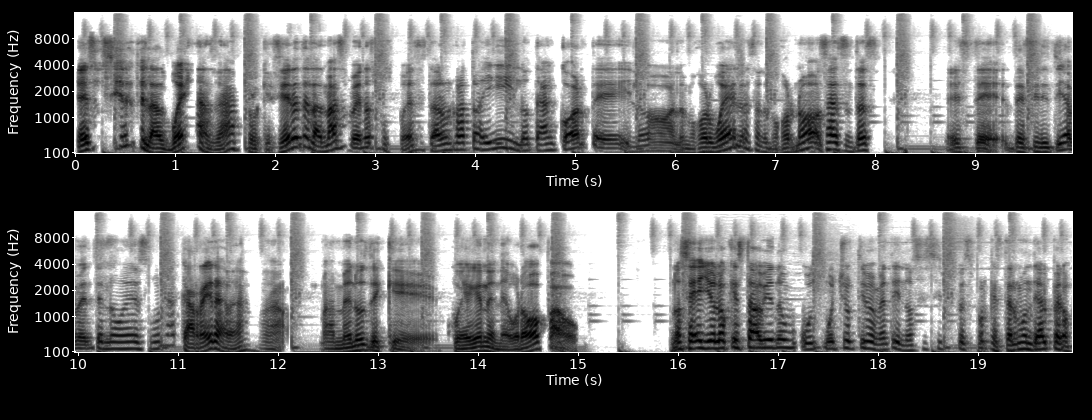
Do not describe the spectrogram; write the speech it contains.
Eso sí eres de las buenas, ¿verdad? Porque si eres de las más o menos, pues puedes estar un rato ahí y luego te dan corte y luego a lo mejor vuelves, a lo mejor no, ¿sabes? Entonces, este, definitivamente no es una carrera, ¿verdad? A, menos de que jueguen en Europa o, no sé, yo lo que he estado viendo mucho últimamente, y no sé si es porque está el mundial, pero, o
